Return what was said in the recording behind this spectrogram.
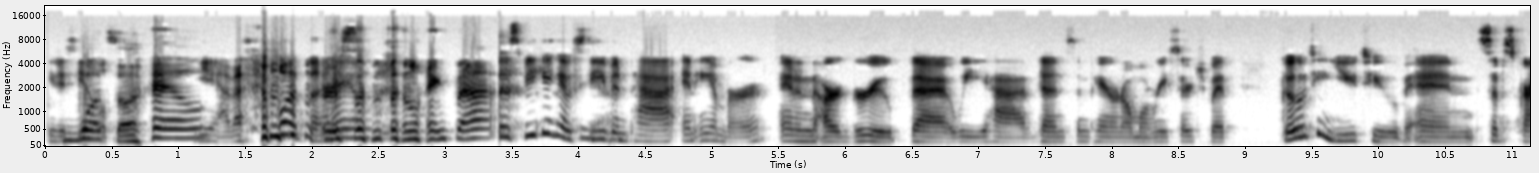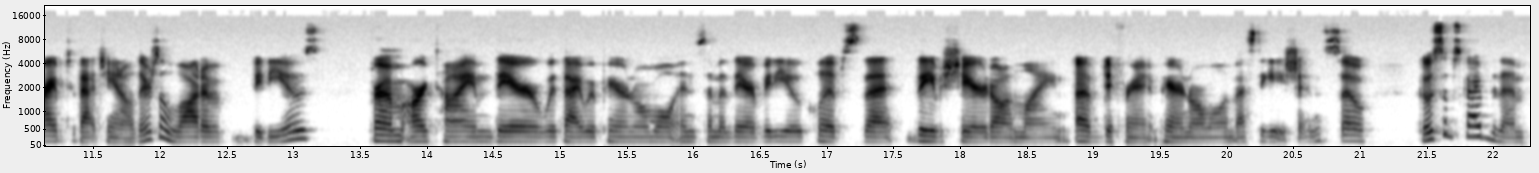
"He just What the hell? yeah, that's what the or hell." something like that. So speaking of Steve and Pat and Amber and our group that we have done some paranormal research with, go to YouTube and subscribe to that channel. There's a lot of videos from our time there with Iowa Paranormal and some of their video clips that they've shared online of different paranormal investigations. So go subscribe to them.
